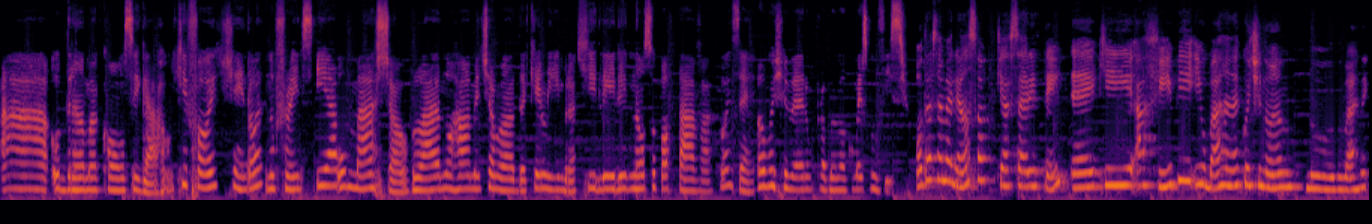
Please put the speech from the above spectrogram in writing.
a, o drama com o cigarro, que foi Chandler no Friends e a, o Marshall lá no How I Met Your Mother, que lembra que Lily não suportava. Pois é, ambos tiveram um problema com o mesmo vício. Outra semelhança que a série tem é que a Phoebe e o Barney, né, continuando do, Barney,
